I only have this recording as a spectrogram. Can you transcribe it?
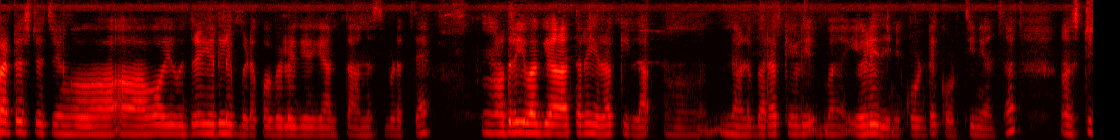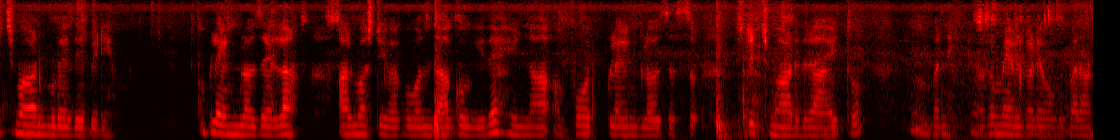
ಬಟ್ಟೆ ಸ್ಟಿಚಿಂಗು ಇದ್ರೆ ಇರಲಿ ಬಿಡಪ್ಪ ಬೆಳಿಗ್ಗೆಗೆ ಅಂತ ಅನ್ನಿಸ್ಬಿಡುತ್ತೆ ಆದರೆ ಇವಾಗ ಆ ಥರ ಇರೋಕ್ಕಿಲ್ಲ. ನಾಳೆ ಬರೋಕ್ಕೆ ಹೇಳಿ, ಬ ಹೇಳಿದ್ದೀನಿ ಕೊಟ್ಟೆ ಕೊಡ್ತೀನಿ ಅಂತ. ಸ್ಟಿಚ್ ಮಾಡಿಬಿಡೋದೆ ಬಿಡಿ. ಪ್ಲೈನ್ ಬ್ಲೌಸ್ ಎಲ್ಲ ಆಲ್ಮೋಸ್ಟ್ ಇವಾಗ ಒಂದು ಆಗೋಗಿದೆ ಇನ್ನು ಫೋರ್ ಪ್ಲೈನ್ ಬ್ಲೌಸಸ್ಸು ಸ್ಟಿಚ್ ಮಾಡಿದ್ರೆ ಆಯಿತು. ಬನ್ನಿ, ಇವಾಗ ಮೇಲ್ಗಡೆ ಹೋಗಿ ಬರೋಣ.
